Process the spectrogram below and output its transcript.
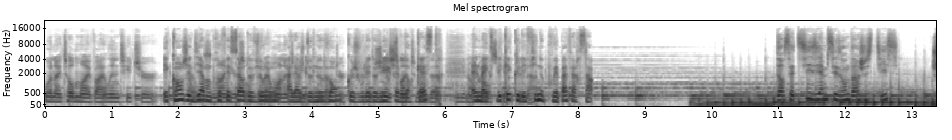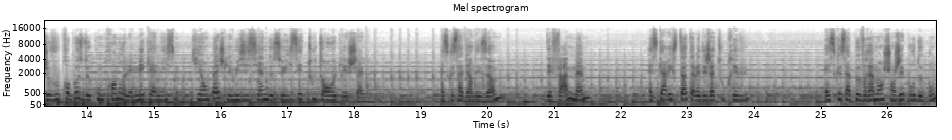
When I told my violin teacher Et quand j'ai dit à mon professeur de old that I violon wanted à to l'âge de a 9 ans conductor, que je voulais devenir chef explained to me d'orchestre, elle m'a girls expliqué que do les that. filles ne pouvaient pas faire ça. Dans cette sixième saison d'Injustice, je vous propose de comprendre les mécanismes qui empêchent les musiciennes de se hisser tout en haut de l'échelle. Est-ce que ça vient des hommes? Des femmes même? Est-ce qu'Aristote avait déjà tout prévu? Est-ce que ça peut vraiment changer pour de bon?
